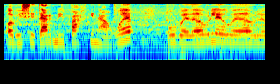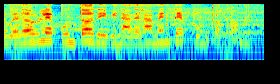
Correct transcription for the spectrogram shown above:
o visitar mi página web www.divinadelamente.com.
